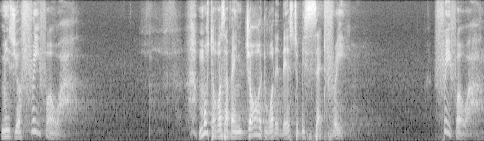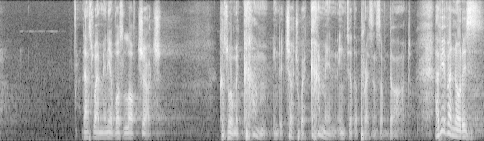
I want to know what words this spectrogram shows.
means you're free for a while. Most of us have enjoyed what it is to be set free. Free for a while. That's why many of us love church. Because when we come in the church, we're coming into the presence of God. Have you ever noticed?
